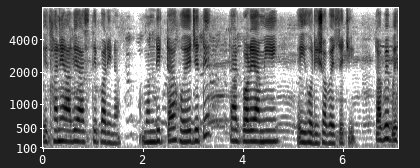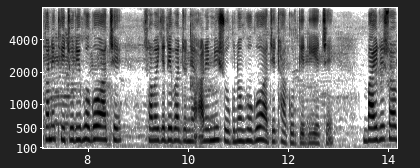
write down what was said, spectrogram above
এখানে আগে আসতে পারি না। মন্দিরটা হয়ে যেতে তারপরে আমি এই হরিসভা এসেছি। তবে এখানে খিচুড়ি ভোগও আছে, সবাইকে দেবার জন্য। আর এমনি শুকনো ভোগও আছে ঠাকুরকে দিয়েছে। বাইরে সব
